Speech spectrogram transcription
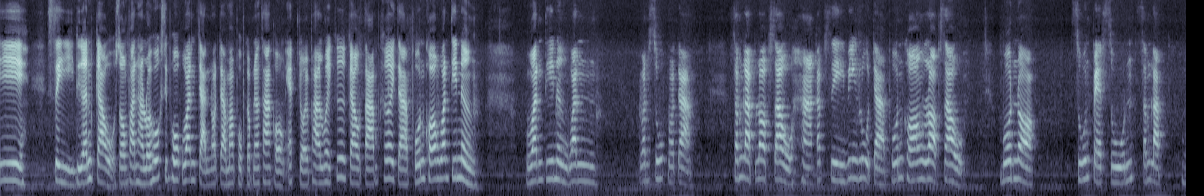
ที่ 4 เดือนเก่า 2566 วันจันทร์เนาะจ้ามาพบกับแนวทางของแอดจอยพารวยคือเก่าตามเคยจ้าผลของวันที่หนึ่งวันที่หนึ่งวัน วันศุกร์เนาะจ้าสำหรับรอบเศร้าหากับสี่วิ่งลูดจ้าพ้นของรอบเศร้า บนนอกศูนย์แปดศูนย์สำหรับบ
